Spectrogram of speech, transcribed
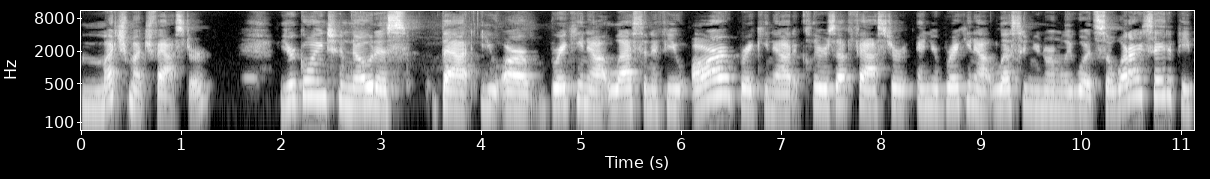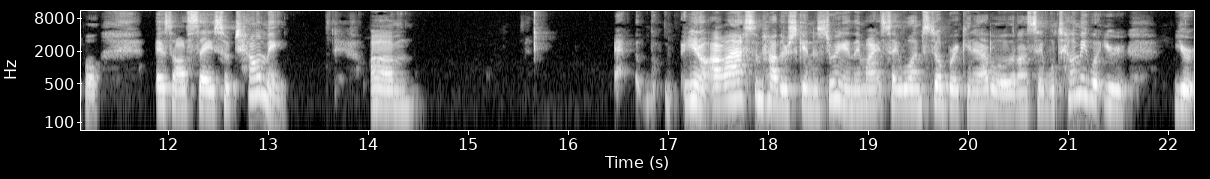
much much faster. You're going to notice that you are breaking out less. And if you are breaking out, it clears up faster and you're breaking out less than you normally would. So, what I say to people is I'll say, So tell me, um, you know, I'll ask them how their skin is doing, and they might say, Well, I'm still breaking out a little. And I'll say, Well, tell me what your your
